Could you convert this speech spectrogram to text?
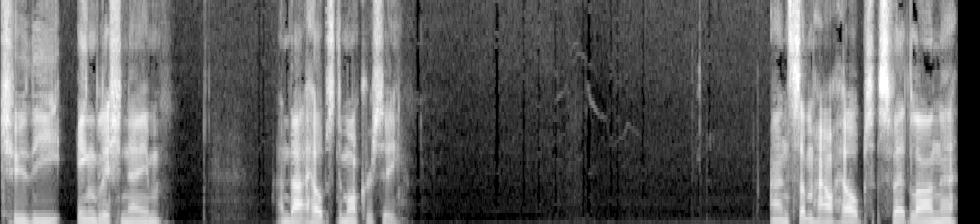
to the English name, and that helps democracy. And somehow helps Svetlana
